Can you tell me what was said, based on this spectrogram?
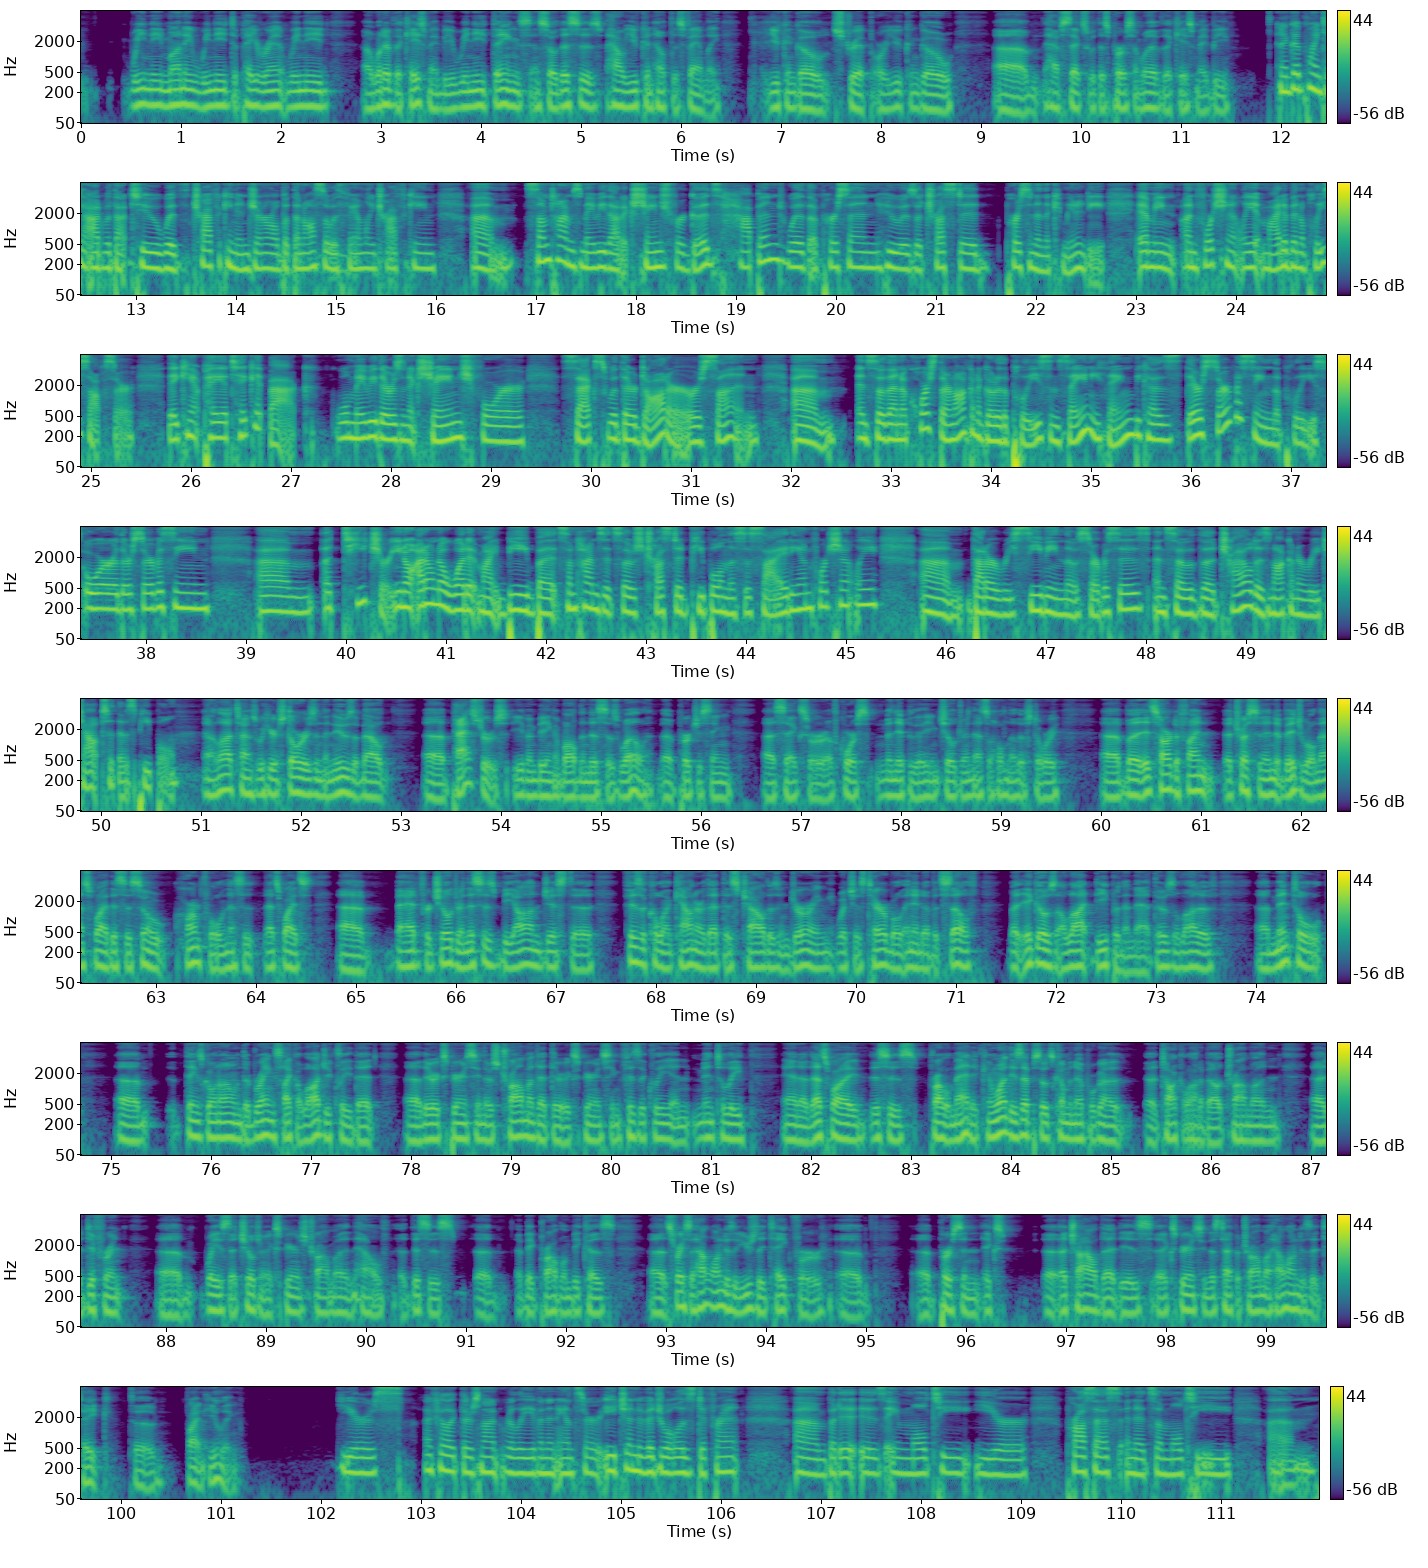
we need money, we need to pay rent, we need uh, whatever the case may be, we need things, and so this is how you can help this family. You can go strip, or you can go um, have sex with this person, whatever the case may be. And a good point to add with that too, with trafficking in general, but then also with family trafficking. Um, sometimes maybe that exchange for goods happened with a person who is a trusted person in the community. I mean, unfortunately, it might have been a police officer. They can't pay a ticket back. Well, maybe there was an exchange for sex with their daughter or son. Um, and so then, of course, they're not going to go to the police and say anything because they're servicing the police or they're servicing um, a teacher. You know, I don't know what it might be, but sometimes it's those trusted people in the society, unfortunately, um, that are receiving those services. And so the child is not going to reach out to those people. And a lot of times we hear stories in the news about uh, pastors even being involved in this as well, uh, purchasing uh, sex or, of course, manipulating children. That's a whole nother story. Uh, but it's hard to find a trusted individual, and that's why this is so harmful, and that's that's why it's uh, bad for children. This is beyond just a physical encounter that this child is enduring, which is terrible in and of itself. But it goes a lot deeper than that. There's a lot of uh, mental uh, things going on with their brain psychologically that uh, they're experiencing. There's trauma that they're experiencing physically and mentally. And uh, that's why this is problematic. And one of these episodes coming up, we're going to uh, talk a lot about trauma and uh, different uh, ways that children experience trauma and how uh, this is a, a, big problem because uh, Sarasa, how long does it usually take for uh, a person, ex- a child that is experiencing this type of trauma, how long does it take to find healing? Years. I feel like there's not really even an answer. Each individual is different, um, but it is a multi year process and it's a multi um,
